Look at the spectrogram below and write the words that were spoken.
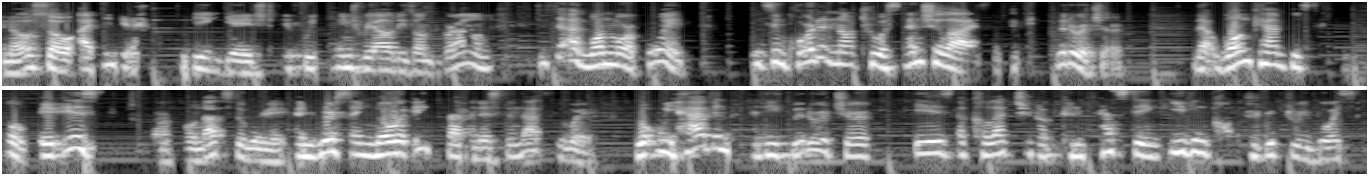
you know? So i think it has to be engaged if we change realities on the ground. Just to add one more point it's important not to essentialize the literature that one camp is saying, oh it is and that's the way. And we're saying no it is feminist and that's the way. What we have in the hadith literature is a collection of contesting even contradictory voices.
